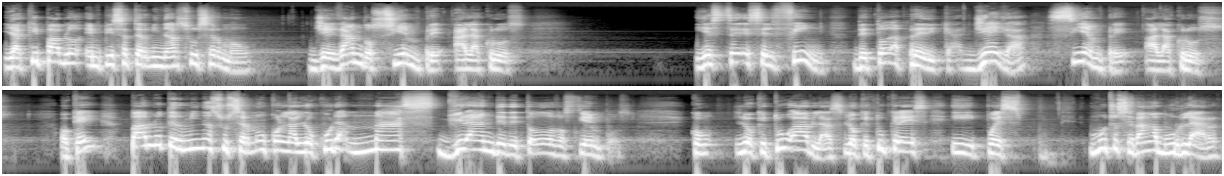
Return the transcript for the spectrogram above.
Y aquí Pablo empieza a terminar su sermón llegando siempre a la cruz. Y este es el fin de toda prédica. Llega siempre a la cruz. ¿Ok? Pablo termina su sermón con la locura más grande de todos los tiempos con lo que tú hablas, lo que tú crees y pues muchos se van a burlar,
